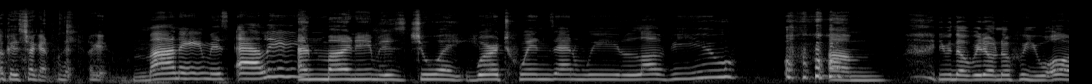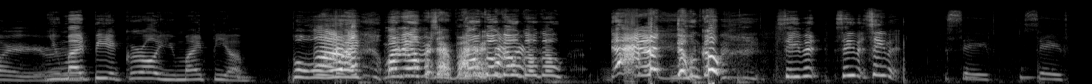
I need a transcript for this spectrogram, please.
Okay, let's try again. Okay. okay. My name is Allie. And my name is Joy. We're twins and we love you. Um, Even though we don't know who you are. you might be a girl, you might be a boy. Ah! My oh, numbers are Go, go, go, go, go. Ah, don't go. Save it, save it, save it. Save. Save.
